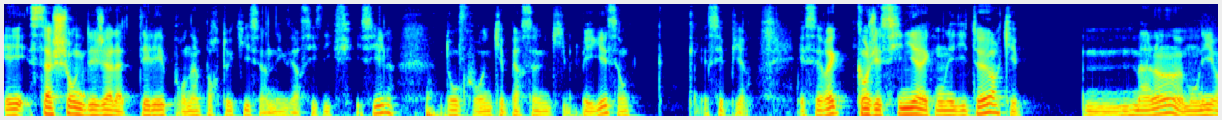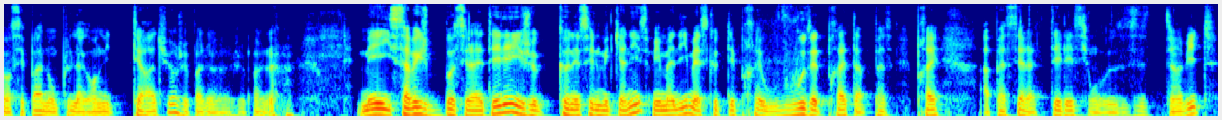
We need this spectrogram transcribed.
et sachant que déjà la télé, pour n'importe qui, c'est un exercice difficile, donc pour une personne qui bégait, c'est pire. Et c'est vrai que quand j'ai signé avec mon éditeur, qui est malin, mon livre, c'est pas non plus de la grande littérature, je vais pas le, je vais pas mais il savait que je bossais à la télé, je connaissais le mécanisme, il m'a dit, mais est-ce que tu es prêt, ou vous êtes prêt à passer à la télé si on vous invite?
